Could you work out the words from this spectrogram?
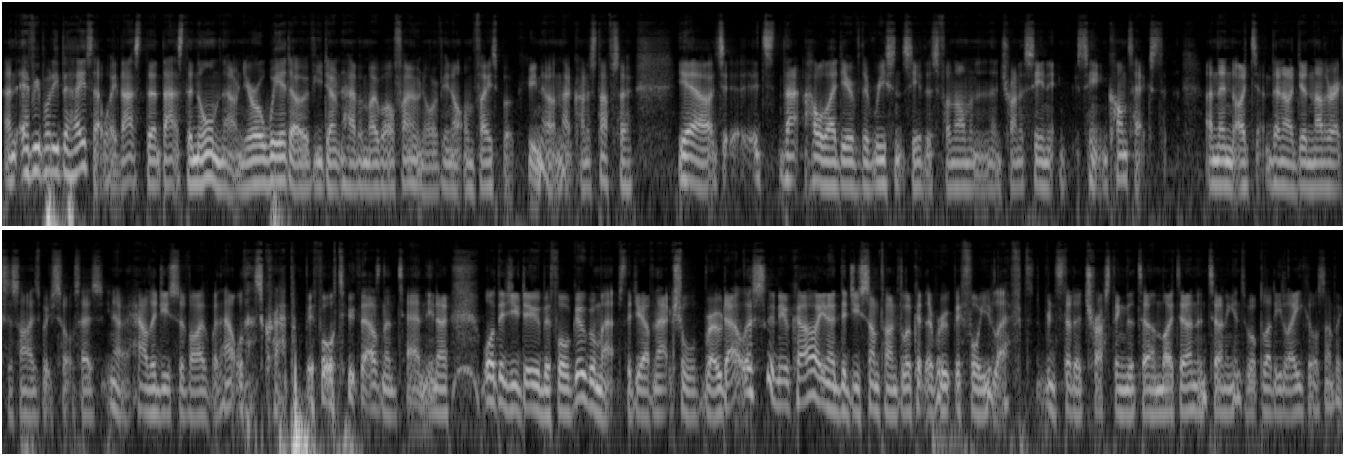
and everybody behaves that way. That's the that's the norm now. And you're a weirdo if you don't have a mobile phone or if you're not on Facebook, you know, and that kind of stuff. So, yeah, it's, it's that whole idea of the recency of this phenomenon and then trying to see it see it in context. And then I then I did another exercise which sort of says, you know, how did you survive without all this crap before 2010? You know, what did you do before Google Maps? Did you have an actual road atlas in your car? You know, did you sometimes look at the route before before you left instead of trusting the turn by turn and turning into a bloody lake or something.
